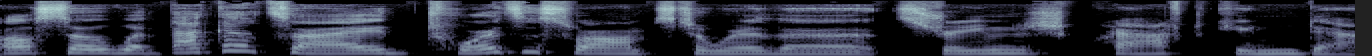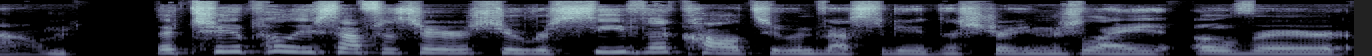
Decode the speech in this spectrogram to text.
also went back outside towards the swamps to where the strange craft came down. The two police officers who received the call to investigate the strange light over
